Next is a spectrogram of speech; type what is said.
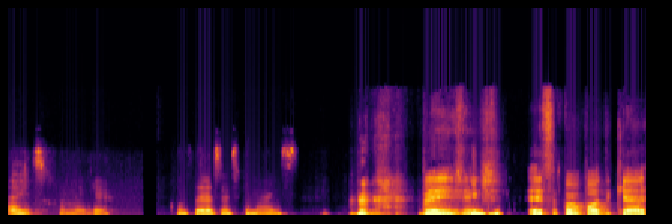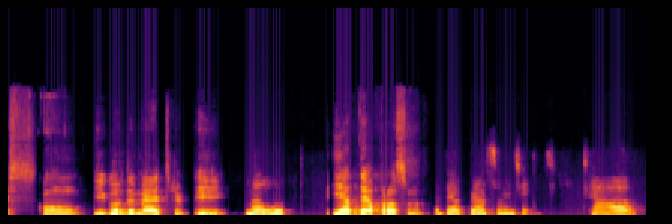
É isso, família. Considerações finais. Bem, gente, esse foi o podcast com Igor Demetrio e Malu. E até a próxima. Até a próxima, gente. Tchau.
